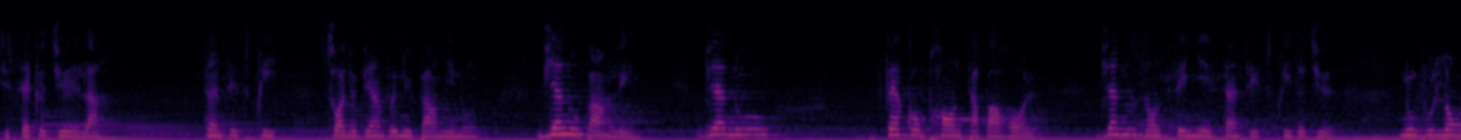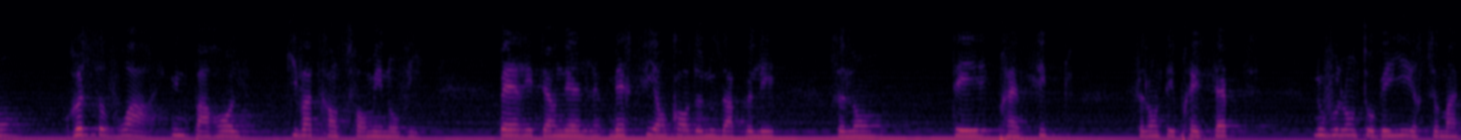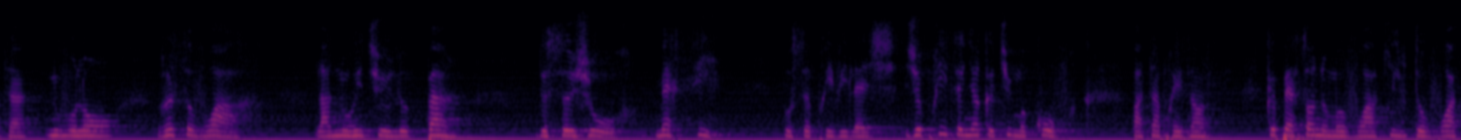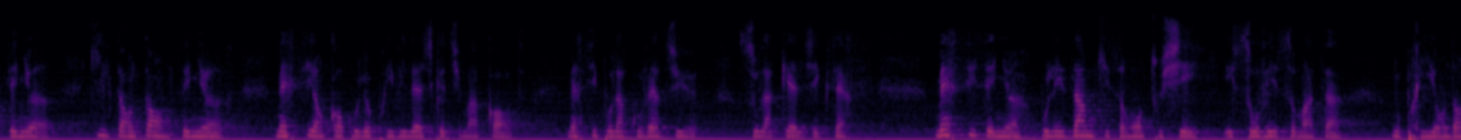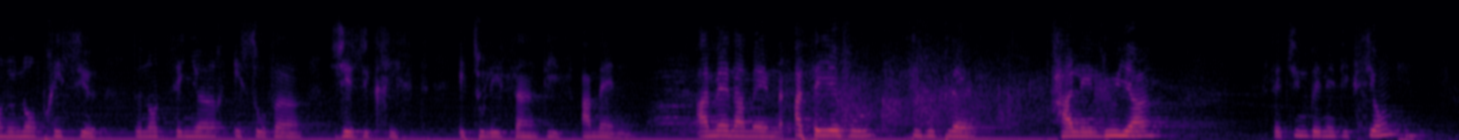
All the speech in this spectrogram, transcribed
tu sais que Dieu est là. Saint-Esprit, sois le bienvenu parmi nous. Viens nous parler. Viens nous faire comprendre ta parole. Viens nous enseigner, Saint-Esprit de Dieu. Nous voulons recevoir une parole qui va transformer nos vies. Père éternel, merci encore de nous appeler selon tes principes, selon tes préceptes. Nous voulons t'obéir ce matin. Nous voulons recevoir la nourriture, le pain de ce jour. Merci pour ce privilège. Je prie Seigneur que tu me couvres par ta présence, que personne ne me voit, qu'il te voit Seigneur, qu'il t'entende Seigneur. Merci encore pour le privilège que tu m'accordes. Merci pour la couverture sous laquelle j'exerce. Merci Seigneur pour les âmes qui seront touchées et sauvées ce matin. Nous prions dans le nom précieux de notre Seigneur et Sauveur Jésus-Christ. Et tous les saints disent Amen. Amen, Amen. Asseyez-vous, s'il vous plaît. Alléluia. C'est une bénédiction.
